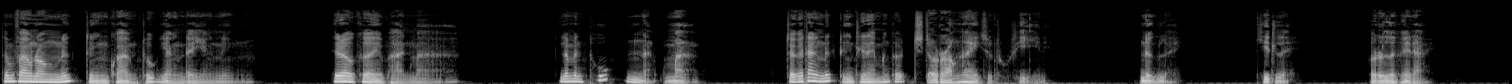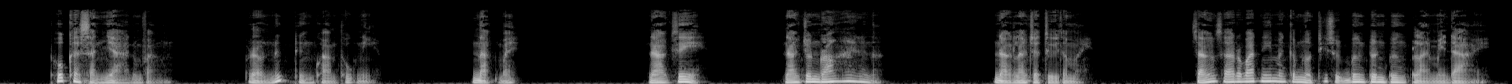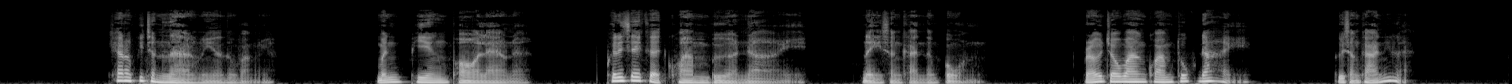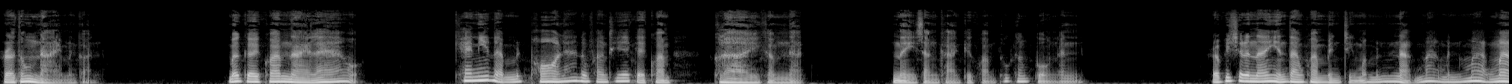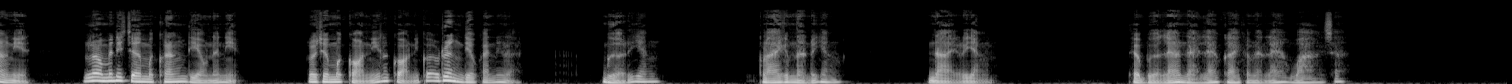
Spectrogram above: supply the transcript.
ท่านฟังลองนึกถึงความทุกข์อย่างใดอย่างหนึ่ง ที่เราเคยผ่านมา แล้วมันทุกข์หนักมาก จนกระทั่งนึกถึงทีไรมันก็จะร้องไห้จุดทุกทีนี่นึกเลย คิดเลยระลึกให้ได้ ทุกขสัญญาดุฝัง เรานึกถึงความทุกข์นี้หนักไหมหนักสิหนักจนร้องไห้เลยนะหนักแล้วจะถือทำไม สังสารวัตนี้มันกำหนดที่สุดเบื้องต้นเบื้องปลายไม่ได้ แค่เราพิจารณาตรงนี้นะทุกฝังเนี่ยมันเพียงพอแล้วนะ พื่อที่จะเกิดความเบื่อหน่ายในสังขารทั้งปวง เราจะวางความทุกข์ได้ คือสังขารนี่แหละ เราต้องหน่ายมันก่อน เมื่อเกิดความหน่ายแล้ว แค่นี้แหละมันพอแล้วทุกฟังที่จะเกิดความคลายกำหนัด ในสังขารคือความทุกข์ทั้งปวงนั้น เราพิจารณาเห็นตามความเป็นจริงว่ามันหนักมากมันมากมากเนี่ยเราไม่ได้เจอมาครั้งเดียวนะเนี่ย เราเจอมาก่อนนี้แล้วก่อนนี้ก็เรื่องเดียวกันนี่แหละ เบื่อหรือยังกลายกำหนัดหรือยังนายหรือยัง เธอเบื่อแล้วนายแล้วกลายกำหนัดแล้ววางซะ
